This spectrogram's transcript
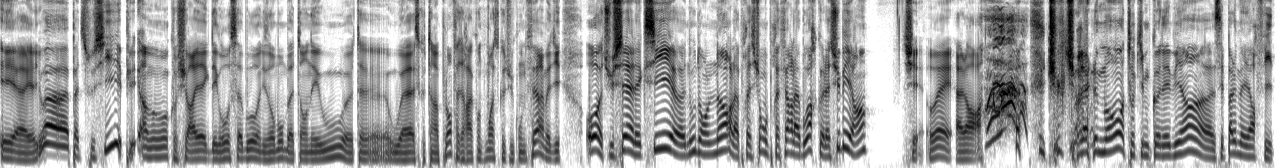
Et euh, elle a dit ouais, pas de souci. Et puis à un moment quand je suis arrivé avec des gros sabots en disant bon bah t'en es où Euh, est-ce que t'as un plan? Enfin raconte-moi ce que tu comptes faire. Elle m'a dit oh tu sais Alexis, euh, nous dans le Nord la pression on préfère la boire que la subir. Hein ouais alors culturellement toi qui me connais bien euh, c'est pas le meilleur fit.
